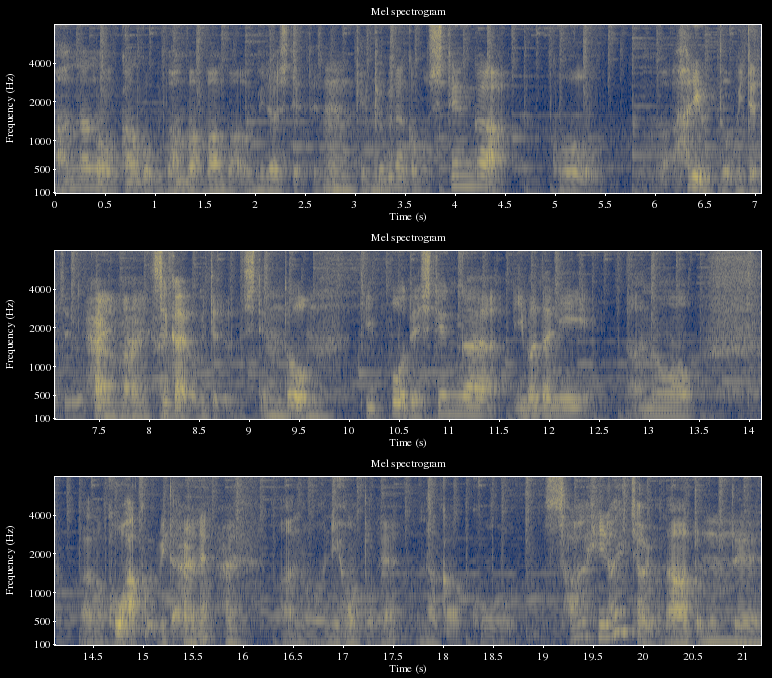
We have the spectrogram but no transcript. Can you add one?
あんなのを韓国バンバンバンバン生み出しててね、うん結局なんかもう視点がこうハリウッドを見てるというか、まあはいはいはい。世界を見てる視点と、うんうん。一方で視点がいまだにあのあの紅白みたいなね、はいはい。あの日本とねなんかこう差開いちゃうよなと思って、う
